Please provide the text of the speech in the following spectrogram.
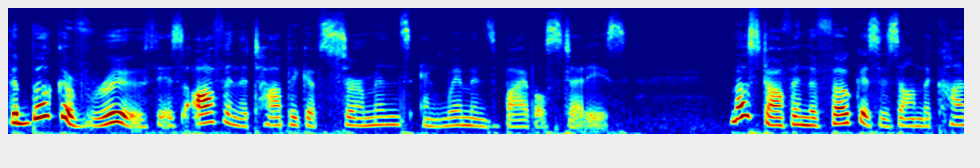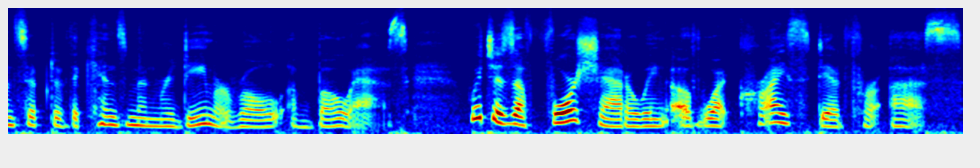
The book of Ruth is often the topic of sermons and women's Bible studies. Most often, the focus is on the concept of the kinsman redeemer role of Boaz, which is a foreshadowing of what Christ did for us.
